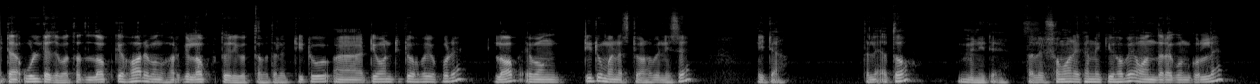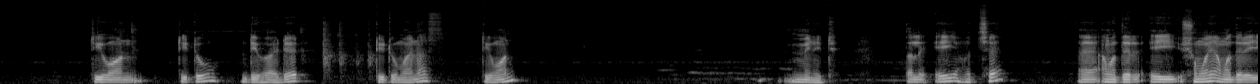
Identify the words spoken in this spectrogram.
এটা উল্টে যাবে, অর্থাৎ লবকে হর এবং হরকে লব তৈরি করতে হবে। তাহলে T two T one T two হবে উপরে লব এবং T two minus T one হবে নিচে এটা তাহলে এত মিনিটে। তাহলে সমান এখানে কি হবে? ওয়ান দ্বারা গুণ করলে T one T two divided T two minus T one minute. তাহলে এই হচ্ছে আমাদের এই সময়ে আমাদের এই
